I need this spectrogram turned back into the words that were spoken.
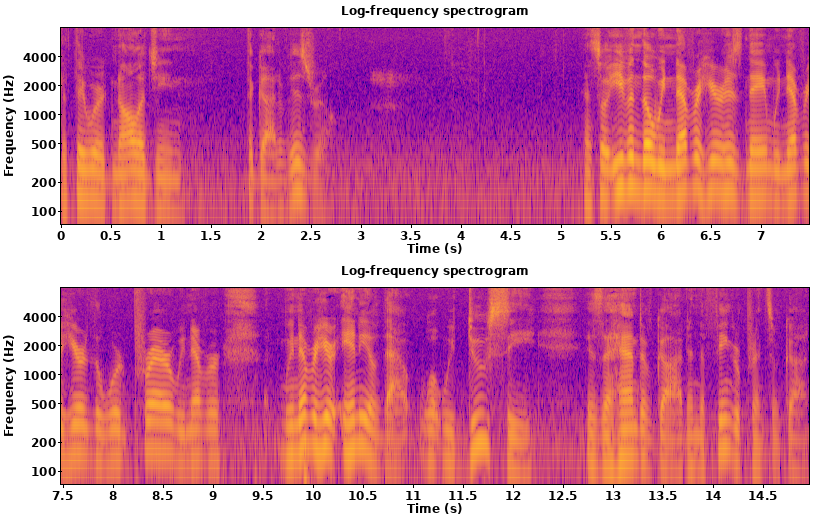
that they were acknowledging the God of Israel. And so even though we never hear his name, we never hear the word prayer, we never we never hear any of that, what we do see is the hand of God and the fingerprints of God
